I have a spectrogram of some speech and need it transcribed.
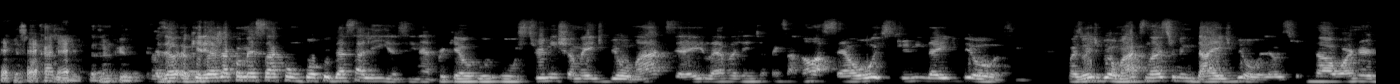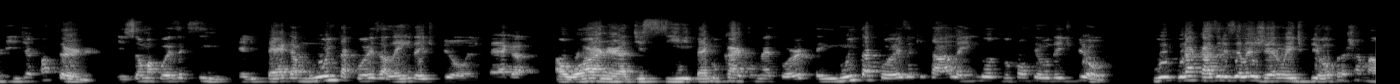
É só carinho, tá tranquilo. Mas eu, eu, queria já começar com um pouco dessa linha, assim, né? Porque o, o, streaming chama HBO Max e aí leva a gente a pensar, nossa, é o streaming da HBO, assim. Mas o HBO Max não é o streaming da HBO, ele é o streaming da Warner Media com a Turner. Isso é uma coisa que, sim, ele pega muita coisa além da HBO. Ele pega a Warner, a DC, pega o Cartoon Network, tem muita coisa que está além do, do conteúdo HBO por, por acaso eles elegeram a HBO para chamar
